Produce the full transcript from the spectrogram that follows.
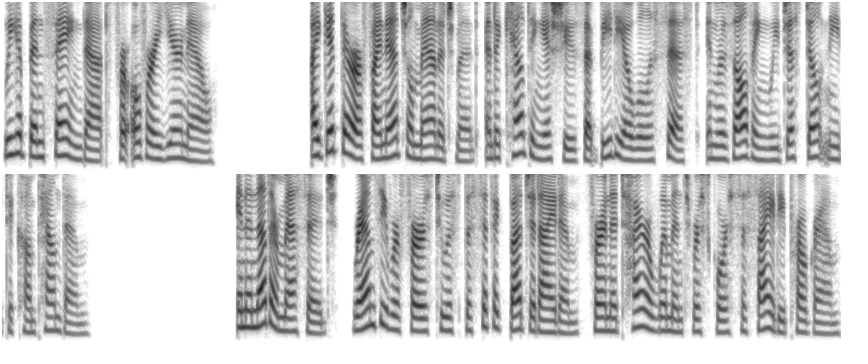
we have been saying that for over a year now. I get there are financial management and accounting issues that BDO will assist in resolving, we just don't need to compound them. In another message, Ramsay refers to a specific budget item for an Atira Women's Resource Society program.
